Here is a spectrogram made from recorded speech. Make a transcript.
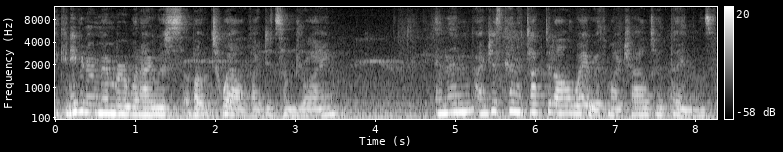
I can even remember when I was about 12, I did some drawing. And then I just kind of tucked it all away with my childhood things.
